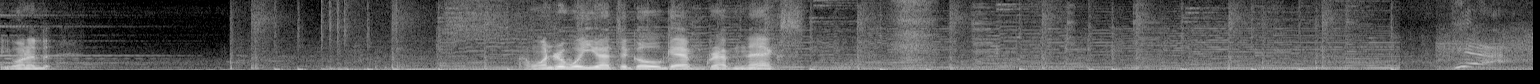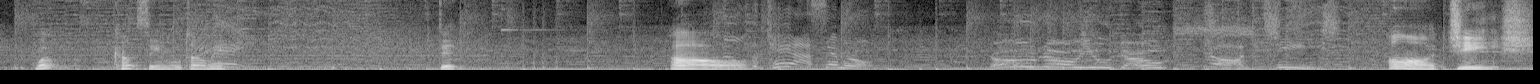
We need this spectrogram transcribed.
You wanted. I wonder what you had to go grab grab next. Yeah. Well, cutscene will tell me. Did. Oh. Oh, the Chaos Emerald. Oh, no, you don't. Oh, jeez. Oh, geesh.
